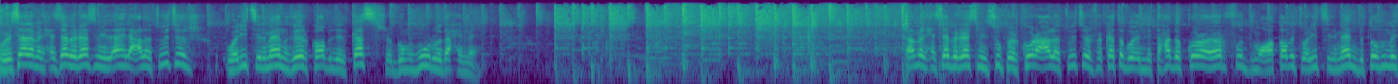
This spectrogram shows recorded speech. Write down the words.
ورسالة من الحساب الرسمي للأهلي على تويتر وليد سليمان غير قابل للكسر جمهوره ده حماة. أما الحساب الرسمي لسوبر كورة على تويتر فكتبوا إن اتحاد الكورة يرفض معاقبة وليد سليمان بتهمة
